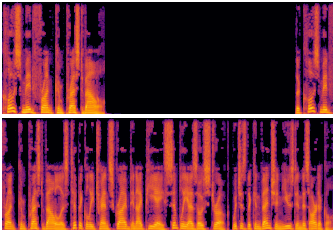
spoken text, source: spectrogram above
Close mid-front compressed vowel The close mid-front compressed vowel is typically transcribed in IPA simply as O stroke, which is the convention used in this article.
